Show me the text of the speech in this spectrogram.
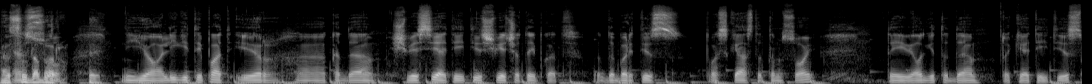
esu. esu. dabar. Taip. Jo, lygiai taip pat ir kada šviesi ateitis šviečia taip, kad dabartis paskesta tamsoj, tai vėlgi tada tokia ateitis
